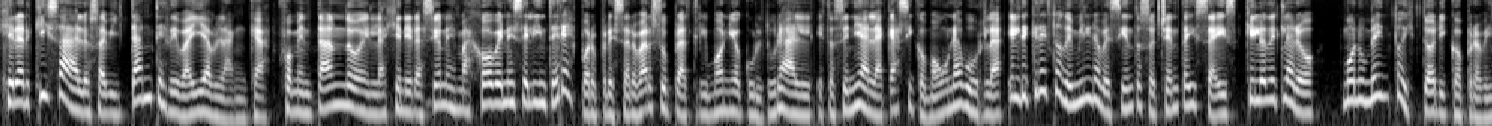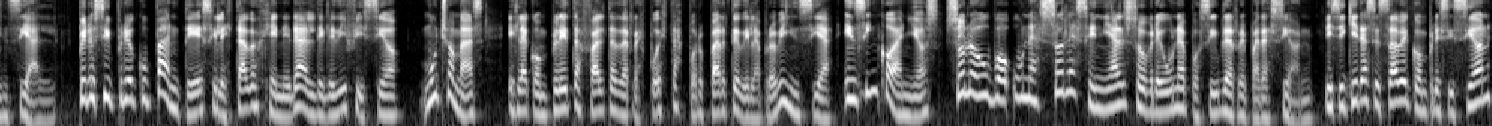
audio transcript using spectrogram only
jerarquiza a los habitantes de Bahía Blanca, fomentando en las generaciones más jóvenes el interés por preservar su patrimonio cultural. Esto señala casi como una burla el decreto de 1986 que lo declaró monumento histórico provincial. Pero si preocupante es el estado general del edificio, mucho más es la completa falta de respuestas por parte de la provincia. En cinco años solo hubo una sola señal sobre una posible reparación. Ni siquiera se sabe con precisión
